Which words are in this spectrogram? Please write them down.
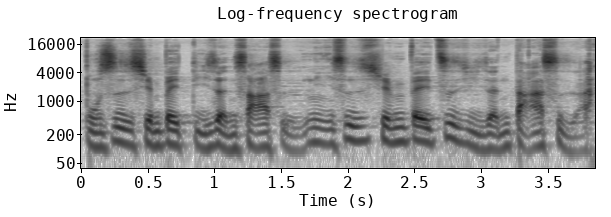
不是先被敌人杀死，你是先被自己人打死啊。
